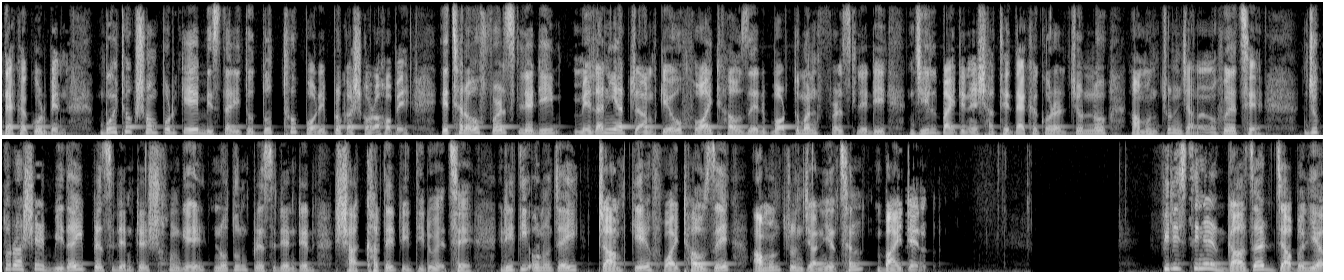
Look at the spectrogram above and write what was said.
দেখা করবেন। বৈঠক সম্পর্কে বিস্তারিত তথ্য পরে প্রকাশ করা হবে। এছাড়াও, ফার্স্ট লেডি মেলানিয়া ট্রাম্পকেও হোয়াইট হাউসের বর্তমান ফার্স্ট লেডি জিল বাইডেনের সাথে দেখা করার জন্য আমন্ত্রণ জানানো হয়েছে। যুক্তরাষ্ট্রের বিদায়ী প্রেসিডেন্টের সঙ্গে নতুন প্রেসিডেন্টের সাক্ষাতের রীতি রয়েছে। রীতি অনুযায়ী ট্রাম্পকে হোয়াইট হাউসে আমন্ত্রণ জানিয়েছেন বাইডেন। ফিলিস্তিনের গাজার জাবালিয়া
